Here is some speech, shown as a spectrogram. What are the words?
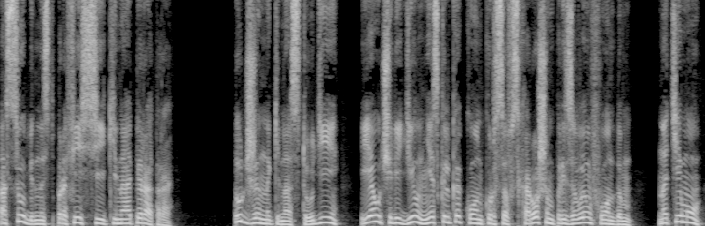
особенность профессии кинооператора. Тут же на киностудии я учредил несколько конкурсов с хорошим призовым фондом на тему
